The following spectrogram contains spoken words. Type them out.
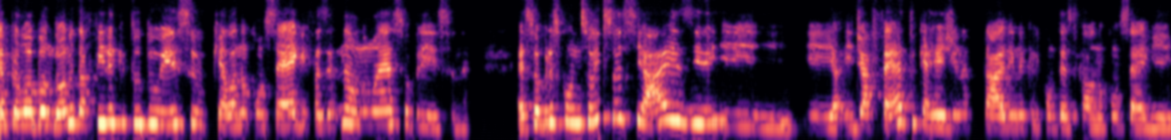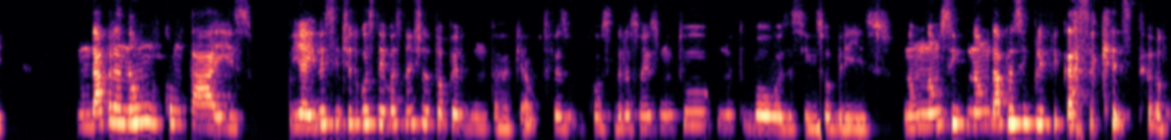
é pelo abandono da filha que tudo isso que ela não consegue fazer. Não, não é sobre isso, né? é sobre as condições sociais e, e, e, e de afeto que a Regina está ali naquele contexto que ela não consegue. Não dá para não contar isso. E aí, nesse sentido, gostei bastante da tua pergunta, Raquel. Tu fez considerações muito, muito boas assim sobre isso. Não, não, não dá para simplificar essa questão.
